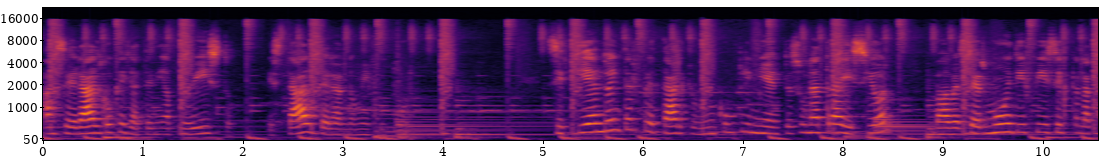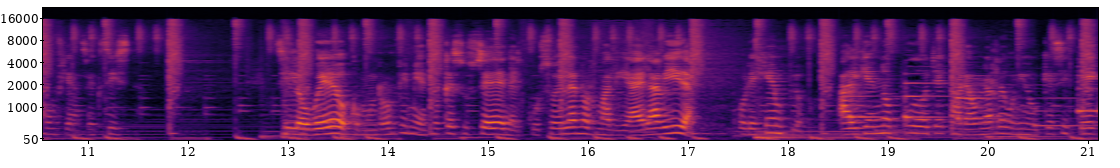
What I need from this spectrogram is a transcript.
hacer algo que ya tenía previsto. Está alterando mi futuro. Si tiendo a interpretar que un incumplimiento es una traición, va a ser muy difícil que la confianza exista. Si lo veo como un rompimiento que sucede en el curso de la normalidad de la vida, por ejemplo, alguien no pudo llegar a una reunión que cité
